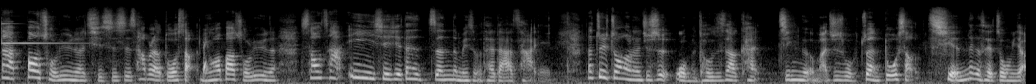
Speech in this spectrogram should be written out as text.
那报酬率呢，其实是差不了多少，年化报酬率呢稍差一些些，但是真的没什么太大的差异。那最重要的呢，就是我们投资是要看金额嘛，就是我赚多少钱那个才重要。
